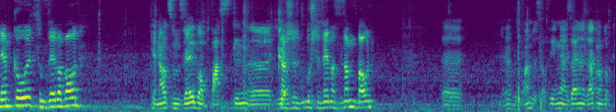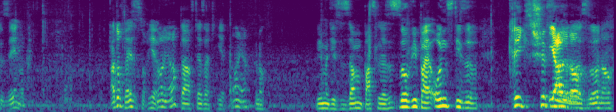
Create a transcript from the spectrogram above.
Lamp geholt zum selber bauen. Genau zum selber basteln. Äh, hier. Kannst du, musst du selber zusammenbauen. Äh, ne, wo war das? Auf irgendeiner Seite da hat man doch gesehen. Und... Ah doch, da ist es doch hier. Oh, ja. Da auf der Seite hier. Ah ja, genau. Wie man die zusammenbastelt. Das ist so wie bei uns diese Kriegsschiffe Ja, oder genau. so. genau.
